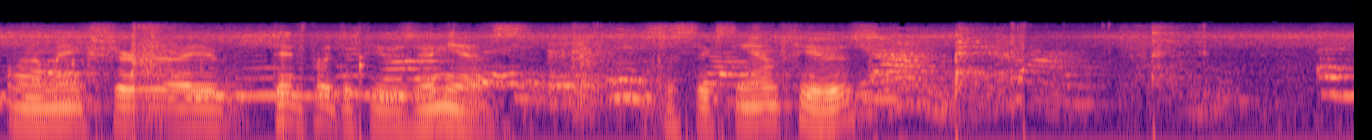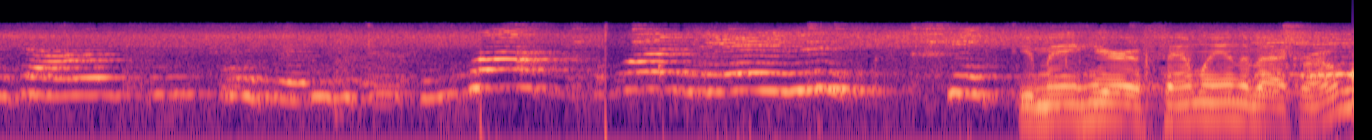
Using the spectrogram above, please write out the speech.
I want to make sure I did put the fuse in, yes. It's a 60 amp fuse. You may hear a family in the background.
